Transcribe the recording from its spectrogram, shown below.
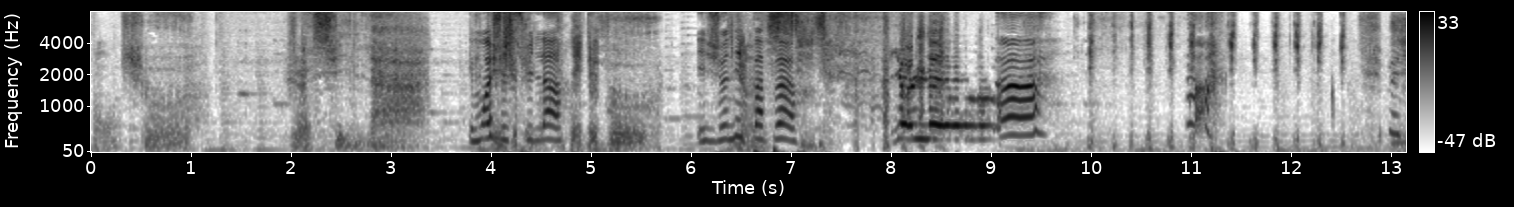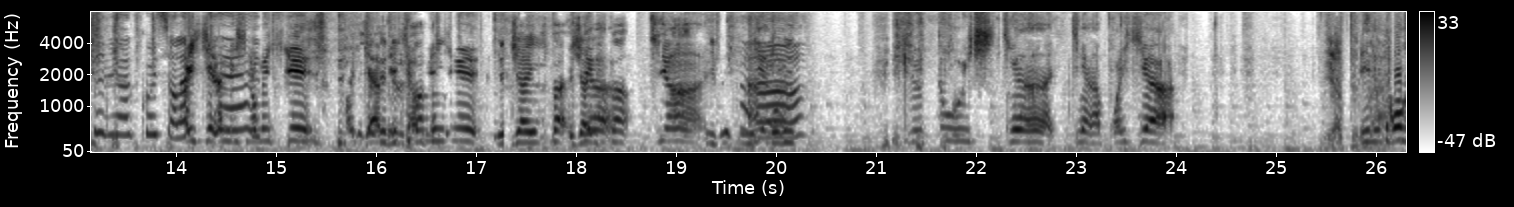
Bonjour. Je suis là. Et moi, et je suis là. m'occuper de vous. Et je n'ai pas peur. ici. Ah Ah Mettez-lui un coup sur la Regarde, de le frapper. monsieur Mais J'y arrive pas, j'y arrive Tiens. pas. Tiens. Ah je touche Tiens, tiens, prends ça Il est trop...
